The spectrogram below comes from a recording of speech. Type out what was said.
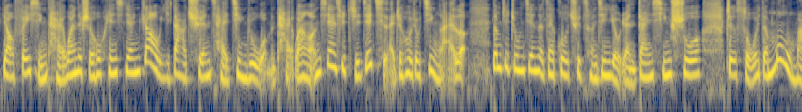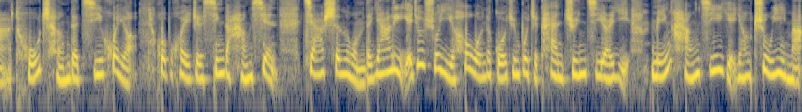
要飞行台湾的时候，会先绕一大圈才进入我们台湾哦。那现在是直接起来之后就进来了。那么这中间呢，在过去曾经有人担心说，这所谓的木马屠城的机会哦，会不会这个新的航线加深了我们的压力？也就是说，以后我们的国军不只看军机而已，民航机也要注意嘛。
